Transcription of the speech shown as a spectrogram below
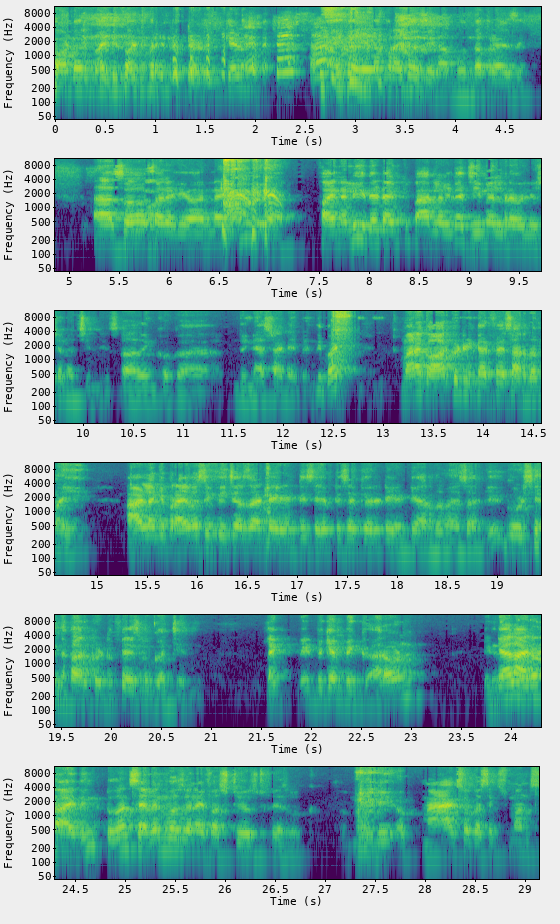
ఫౌండర్ బై డిఫాల్ట్ ఫ్రెండ్ ఉంటాడు. ఇంకేడ ఏడ ప్రైవసీ నా బుంద ప్రైవసీ సో సరే ఇవన్నీ ఫైనల్లీ ఇదే టైంకి ప్యారలల్గా జీమెయిల్ రెవల్యూషన్ వచ్చింది. సో అది ఇంకొక దునియా స్టార్ట్ అయిపోయింది. బట్ మనకు ఆర్కుట్ ఇంటర్ఫేస్ అర్థమయ్యి వాళ్ళకి ప్రైవసీ ఫీచర్స్ అంటే ఏంటి సేఫ్టీ సెక్యూరిటీ ఏంటి అర్థమయ్యేసరికి గుడిసింది ఆర్కుట్ ఫేస్బుక్ వచ్చింది. Like it became big around ఇండియాలో I don't I think two thousand seven was when I first used Facebook maybe max ఒక six months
